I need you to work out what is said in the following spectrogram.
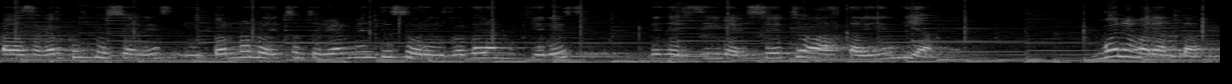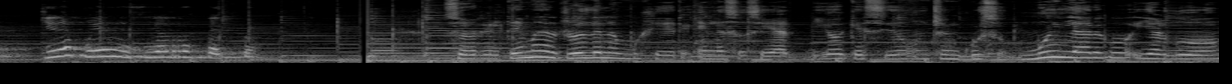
para sacar conclusiones en torno a lo dicho anteriormente sobre el rol de las mujeres desde el siglo XVIII hasta hoy en día. Bueno, Amaranta, ¿qué nos puedes decir al respecto? Sobre el tema del rol de la mujer en la sociedad, digo que ha sido un transcurso muy largo y arduo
